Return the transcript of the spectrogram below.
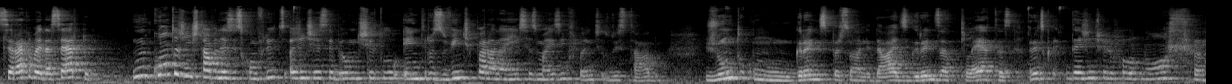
será que vai dar certo? Enquanto a gente estava nesses conflitos, a gente recebeu um título entre os 20 paranaenses mais influentes do estado, junto com grandes personalidades, grandes atletas. Grandes... Daí a gente olhou e falou: nossa,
